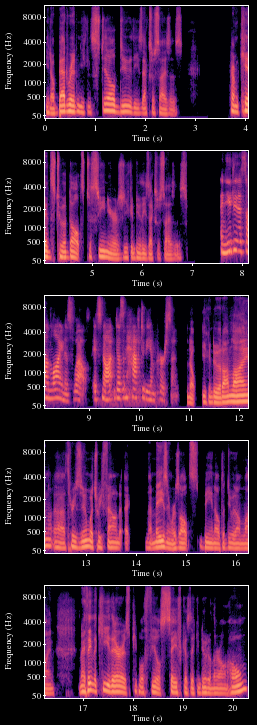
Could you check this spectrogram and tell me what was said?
you know bedridden, you can still do these exercises. From kids to adults to seniors, you can do these exercises. And you do this online as well. It's not doesn't have to be in person. No, you can do it online uh, through Zoom, which we found uh, amazing results being able to do it online. And I think the key there is people feel safe because they can do it in their own home.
